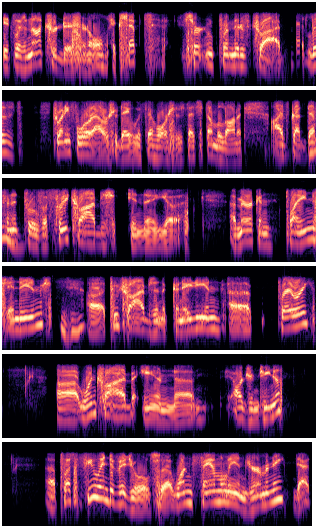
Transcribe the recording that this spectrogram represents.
it was not traditional, except certain primitive tribe that lived 24 hours a day with their horses that stumbled on it. I've got definite mm. proof of three tribes in the uh, American Plains Indians, mm-hmm. uh, two tribes in the Canadian uh, prairie, uh, one tribe in uh, Argentina, uh, plus a few individuals, uh, one family in Germany that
